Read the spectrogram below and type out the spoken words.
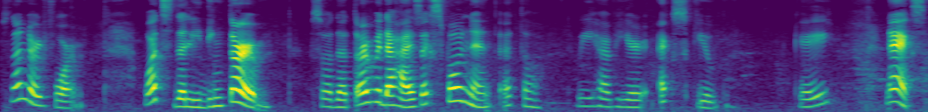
standard form. What's the leading term? So, the term with the highest exponent, ito, we have here x cubed. Okay? Next,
